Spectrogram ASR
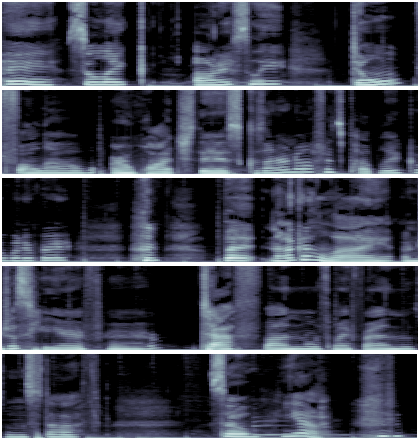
Hey, so like, honestly, don't follow or watch this because I don't know if it's public or whatever. but not gonna lie, I'm just here for to have fun with my friends and stuff. So, yeah.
